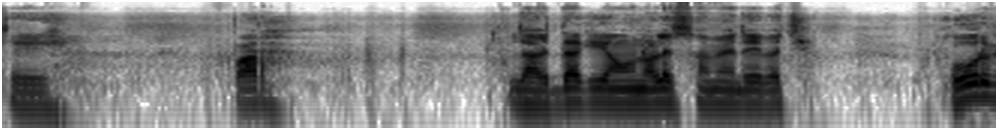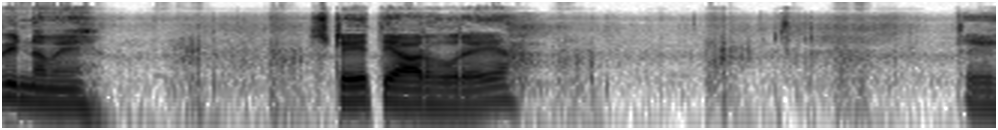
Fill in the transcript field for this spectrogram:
ਤੇ ਪਰ ਲੱਗਦਾ ਕਿ ਆਉਣ ਵਾਲੇ ਸਮੇਂ ਦੇ ਵਿੱਚ ਹੋਰ ਵੀ ਨਵੇਂ ਸਟੇ ਤਿਆਰ ਹੋ ਰਹੇ ਆ। ਤੇ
